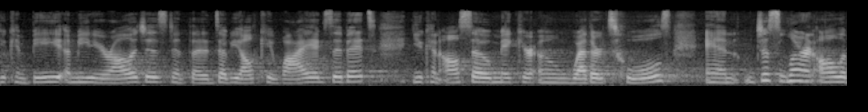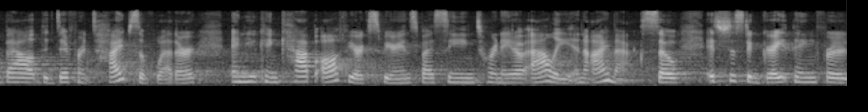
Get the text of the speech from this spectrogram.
You can be a meteorologist at the WLKY exhibit. You can also make your own weather tools and just learn all about the different types of weather. And you can cap off your experience by seeing Tornado Alley in IMAX. So it's just a great thing for,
